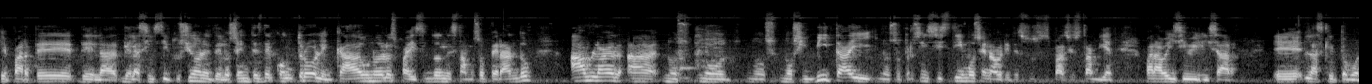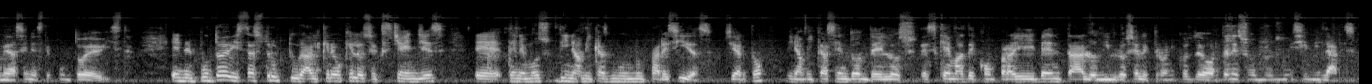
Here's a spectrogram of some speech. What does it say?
que parte de, las instituciones, de los entes de control en cada uno de los países donde estamos operando, habla, nos, nos, invita y nosotros insistimos en abrir esos espacios también para visibilizar eh, las criptomonedas en este punto de vista. En el punto de vista estructural, creo que los exchanges eh, tenemos dinámicas muy, muy parecidas, ¿cierto? Dinámicas en donde los esquemas de compra y venta, los libros electrónicos de órdenes son muy, muy similares.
